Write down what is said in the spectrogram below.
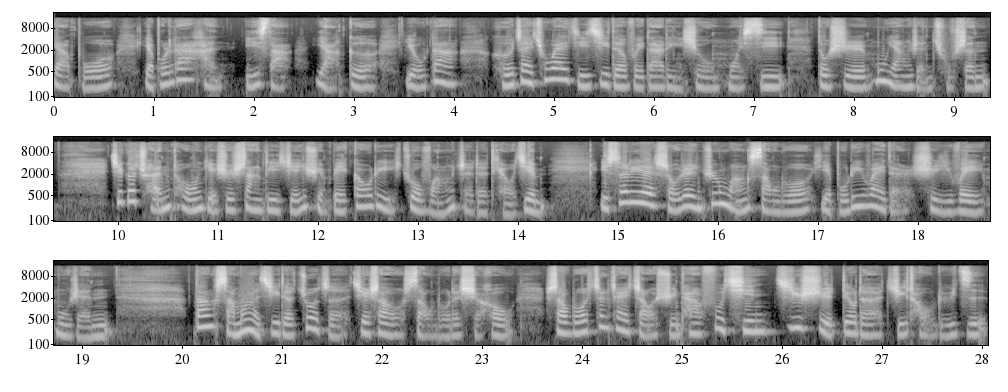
亚伯、亚伯拉罕、以撒。雅各、犹大和在出埃及记的伟大领袖摩西都是牧羊人出身。这个传统也是上帝拣选被高利做王者的条件。以色列首任君王扫罗也不例外的是一位牧人。当撒母耳记的作者介绍扫罗的时候，扫罗正在找寻他父亲基士丢的几头驴子，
